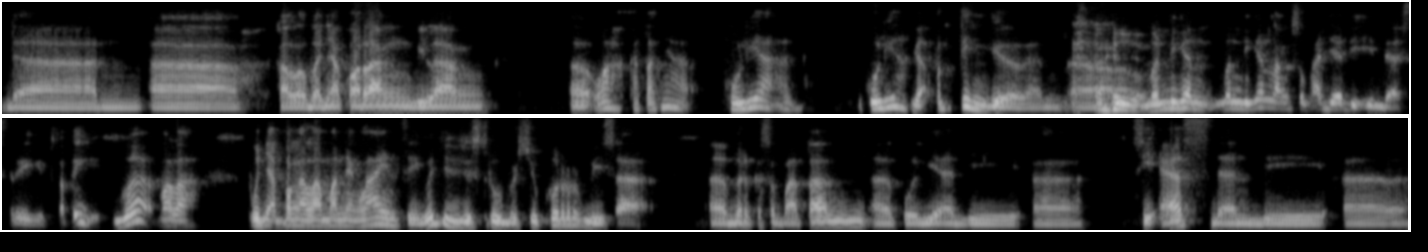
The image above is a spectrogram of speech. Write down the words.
Dan uh, kalau banyak orang bilang, uh, wah katanya kuliah kuliah gak penting gitu kan, uh, mendingan mendingan langsung aja di industri gitu. Tapi gue malah punya pengalaman yang lain sih. Gue justru bersyukur bisa uh, berkesempatan uh, kuliah di uh, CS dan di uh,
